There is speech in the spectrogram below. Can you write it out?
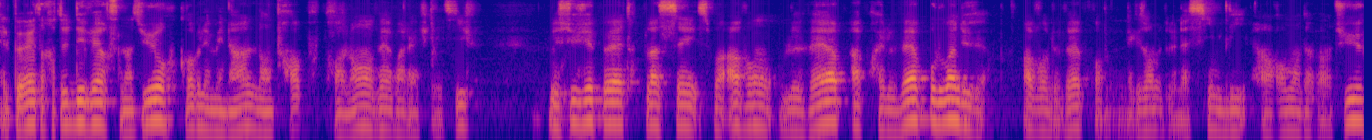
Elle peut être de diverses natures, comme les ménales, non propres, pronoms, verbe à l'infinitif. Le sujet peut être placé soit avant le verbe, après le verbe ou loin du verbe. Avant le verbe, comme l'exemple de Nassim lit un roman d'aventure.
